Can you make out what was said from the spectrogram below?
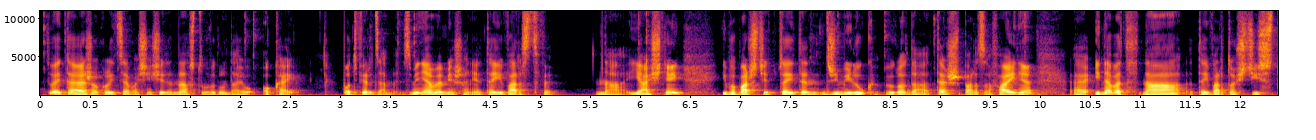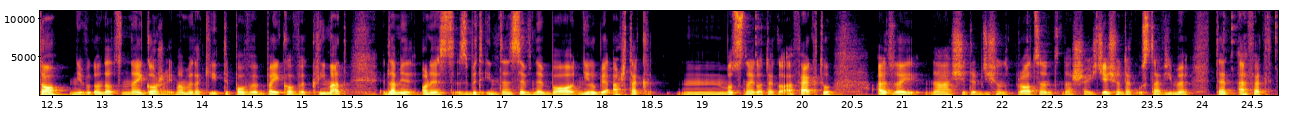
Tutaj też okolice właśnie 17 wyglądają ok. Potwierdzamy. Zmieniamy mieszanie tej warstwy na jaśniej i popatrzcie, tutaj ten Dreamy Look wygląda też bardzo fajnie e, i nawet na tej wartości 100 nie wygląda to najgorzej. Mamy taki typowy bajkowy klimat. Dla mnie on jest zbyt intensywny, bo nie lubię aż tak mm, mocnego tego efektu, ale tutaj na 70%, na 60% jak ustawimy ten efekt,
